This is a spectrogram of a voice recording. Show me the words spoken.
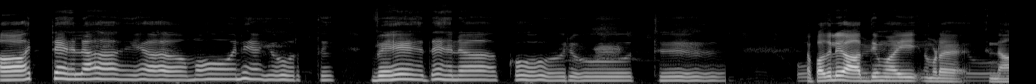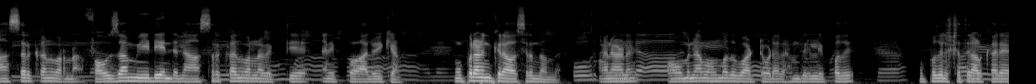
ആറ്റലായ മോനയോർത്ത് വേദന കോരൂത്ത് അപ്പോൾ അതിൽ ആദ്യമായി നമ്മുടെ നാസർ നാസർക്ക എന്ന് പറഞ്ഞ ഫൗസ മീഡിയന്റെ നാസർക്ക എന്ന് പറഞ്ഞ വ്യക്തിയെ ഞാനിപ്പോൾ ആലോചിക്കണം. മൂപ്പരാണ് എനിക്കൊരു അവസരം തന്നത്. അങ്ങനെയാണ് ഓമന മുഹമ്മദ് പാട്ടോടെ അലഹമ്മദില്ല ഇപ്പോൾ മുപ്പത് ലക്ഷത്തിൽ ആൾക്കാരെ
